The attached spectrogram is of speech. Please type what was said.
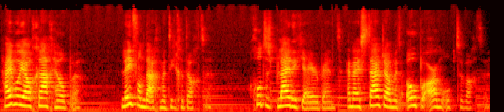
Hij wil jou graag helpen. Leef vandaag met die gedachte. God is blij dat jij er bent en hij staat jou met open armen op te wachten.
